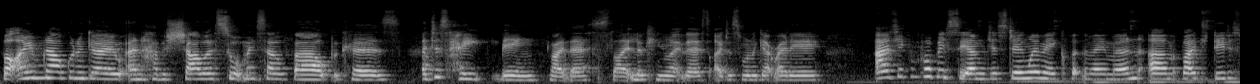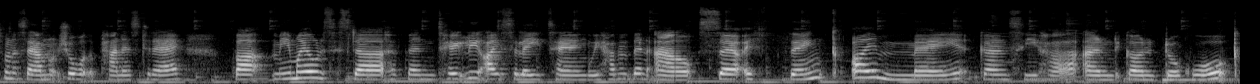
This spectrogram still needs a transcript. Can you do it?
But I'm now gonna go and have a shower, sort myself out because I just hate being like this, like looking like this. I just want to get ready. As you can probably see, I'm just doing my makeup at the moment. Um, but I do just want to say I'm not sure what the plan is today. But me and my older sister have been totally isolating. We haven't been out. So I think I may go and see her and go on a dog walk.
